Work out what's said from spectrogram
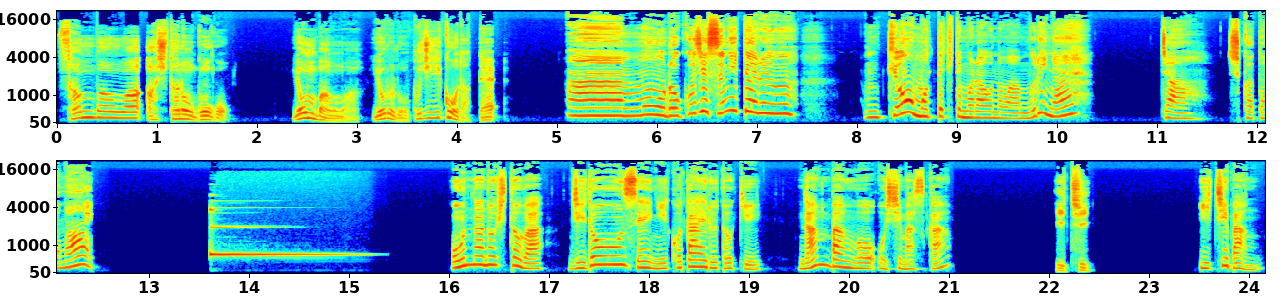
3番は明日の午後。4番は夜6時以降だって。あー、もう6時過ぎてる。今日持ってきてもらうのは無理ね。じゃあ、仕方ない。女の人は自動音声に答えるとき何番を押しますか？う。1、?1 番、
